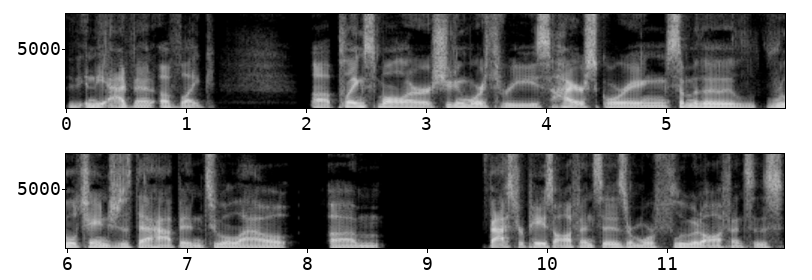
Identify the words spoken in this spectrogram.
in the advent of like uh, playing smaller, shooting more threes, higher scoring, some of the rule changes that happen to allow um, faster pace offenses or more fluid offenses,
